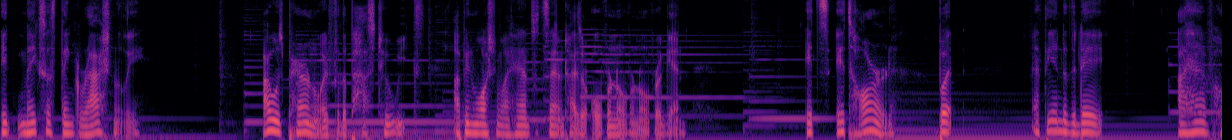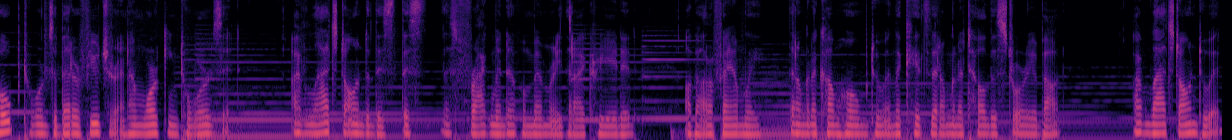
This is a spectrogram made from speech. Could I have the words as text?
it makes us think rationally. I was paranoid for the past two weeks. I've been washing my hands with sanitizer over and over and over again. It's it's hard, but at the end of the day, I have hope towards a better future and I'm working towards it. I've latched onto this this this fragment of a memory that I created about a family that I'm gonna come home to and the kids that I'm gonna tell this story about. I've latched onto it.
